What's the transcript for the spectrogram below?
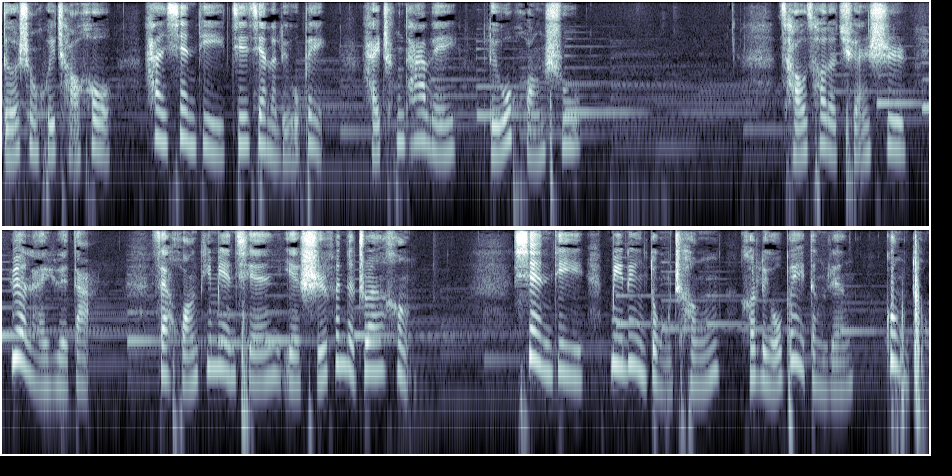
得胜回朝后，汉献帝接见了刘备，还称他为刘皇叔。曹操的权势越来越大，在皇帝面前也十分的专横。献帝命令董承和刘备等人共同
